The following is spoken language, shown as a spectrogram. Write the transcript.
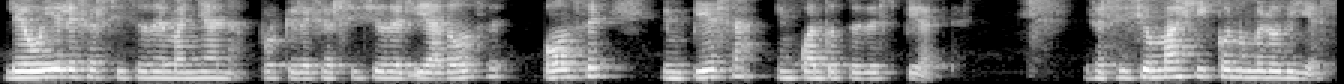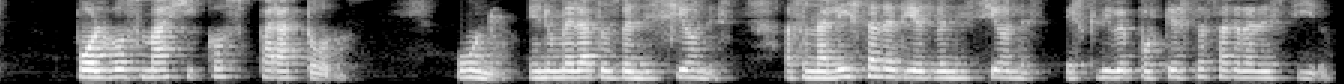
Le el ejercicio de mañana porque el ejercicio del día 11, 11 empieza en cuanto te despiertes. Ejercicio mágico número 10. Polvos mágicos para todos. 1. Enumera tus bendiciones. Haz una lista de 10 bendiciones. Escribe por qué estás agradecido.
